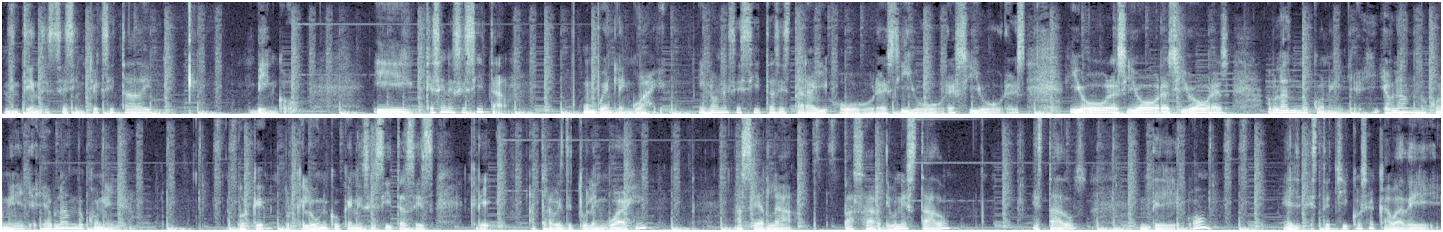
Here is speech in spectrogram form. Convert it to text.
¿me entiendes? Se sintió excitada y bingo. ¿Y qué se necesita? Un buen lenguaje. Y no necesitas estar ahí horas y horas y horas y horas y horas y horas hablando con ella y hablando con ella y hablando con ella. ¿Por qué? Porque lo único que necesitas es a través de tu lenguaje hacerla pasar de un estado, estados de, oh, este chico se acaba de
